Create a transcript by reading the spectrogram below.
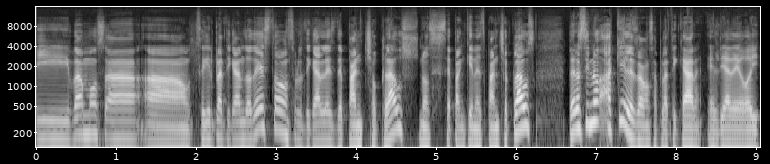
Y vamos a, seguir platicando de esto. Vamos a platicarles de Pancho Claus. No sé si sepan quién es Pancho Claus. Pero si no, aquí les vamos a platicar el día de hoy.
